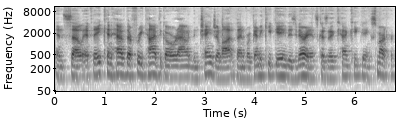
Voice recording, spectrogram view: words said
And so, if they can have their free time to go around and change a lot, then we're going to keep getting these variants because they can keep getting smarter.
